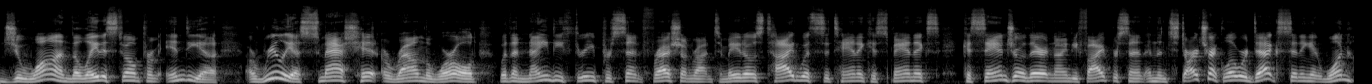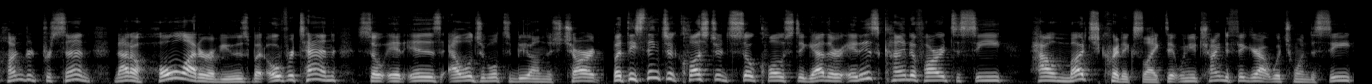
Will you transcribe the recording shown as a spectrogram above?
Jawan, the latest film from India, a really a smash hit around the world with a 93% fresh on Rotten Tomatoes, tied with Satanic Hispanics. Cassandro there at 95%. And then Star Trek Lower Decks sitting at 100%. Not a whole lot of reviews, but over 10. So it is eligible to be on this chart. But these things are clustered so close together, it is kind of hard to see how much critics liked it when you're trying to figure out which one to see.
